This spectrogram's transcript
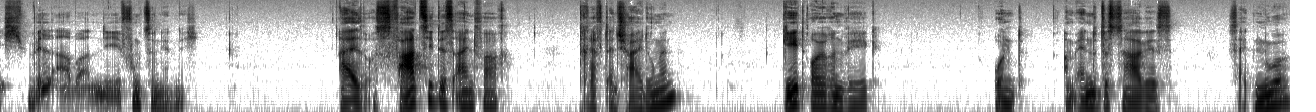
ich will aber, nee, funktioniert nicht. Also, das Fazit ist einfach, trefft Entscheidungen, geht euren Weg und am Ende des Tages seid nur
